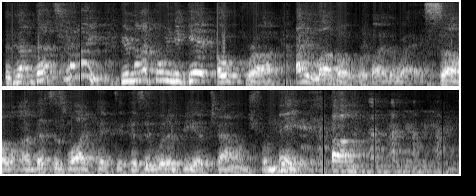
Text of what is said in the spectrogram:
That, that's right. You're not going to get okra. I love okra, by the way. So uh, this is why I picked it, because it wouldn't be a challenge for me. Um,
